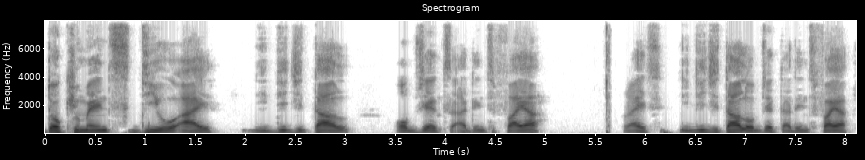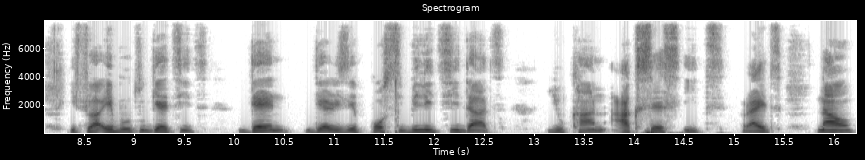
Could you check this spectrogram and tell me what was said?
documents DOI, the digital object identifier, right? The digital object identifier. If you are able to get it, then there is a possibility that you can access it, right? Now,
